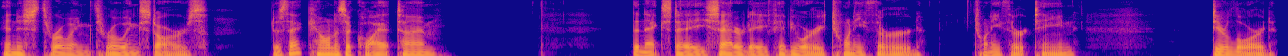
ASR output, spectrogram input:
and is throwing throwing stars. Does that count as a quiet time? The next day, Saturday, February 23rd, 2013. Dear Lord,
